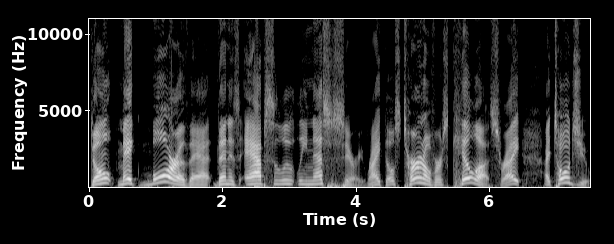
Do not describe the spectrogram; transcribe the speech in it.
Don't make more of that than is absolutely necessary, right? Those turnovers kill us, right? I told you,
